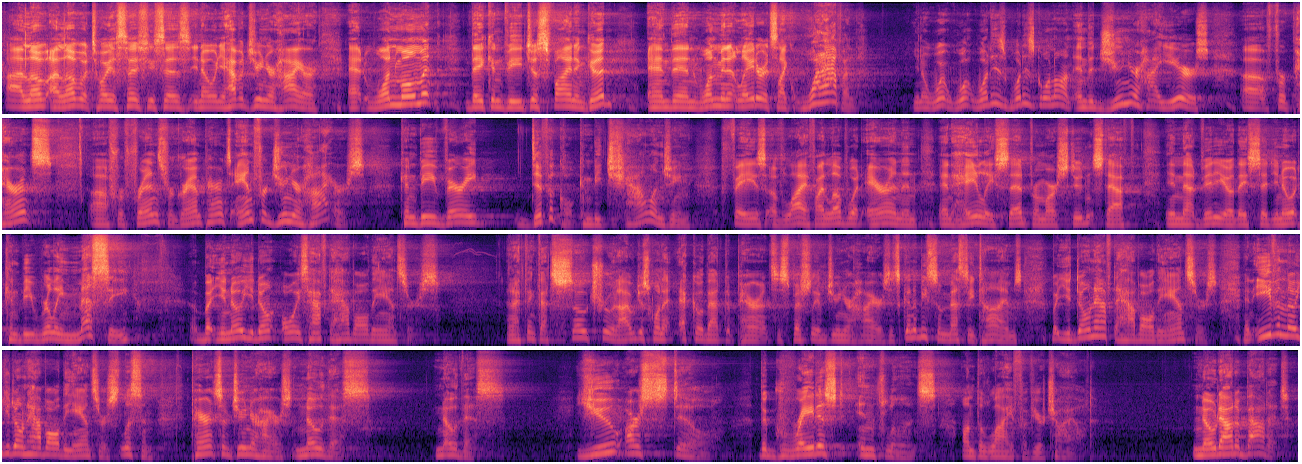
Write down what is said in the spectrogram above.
I love, I love what Toya says. She says, you know, when you have a junior higher, at one moment they can be just fine and good, and then one minute later it's like, what happened? You know, what, what, what, is, what is going on? And the junior high years uh, for parents, uh, for friends, for grandparents, and for junior highers can be very difficult, can be challenging phase of life. I love what Aaron and, and Haley said from our student staff in that video. They said, you know, it can be really messy, but you know, you don't always have to have all the answers. And I think that's so true. And I just want to echo that to parents, especially of junior highers. It's going to be some messy times, but you don't have to have all the answers. And even though you don't have all the answers, listen, parents of junior highers, know this. Know this. You are still the greatest influence on the life of your child. No doubt about it.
